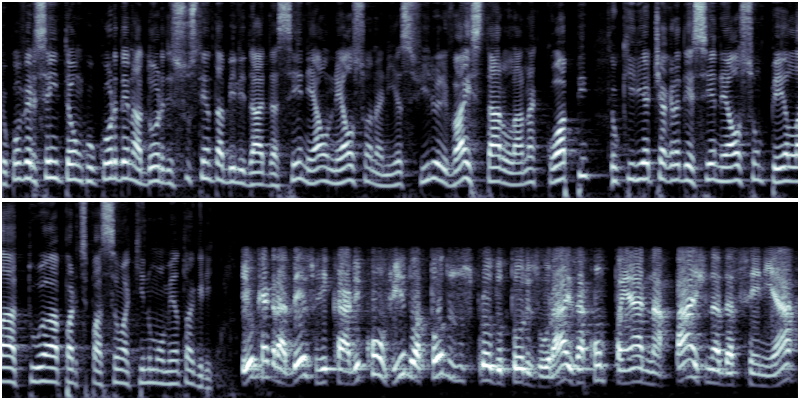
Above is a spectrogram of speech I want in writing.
Eu conversei então com o coordenador de sustentabilidade da CNA, o Nelson Ananias Filho, ele vai estar lá na COP. Eu queria te agradecer, Nelson, pela tua participação aqui no Momento Agrícola. Eu que agradeço, Ricardo, e convido a todos os produtores rurais a acompanhar na página da CNA uh,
